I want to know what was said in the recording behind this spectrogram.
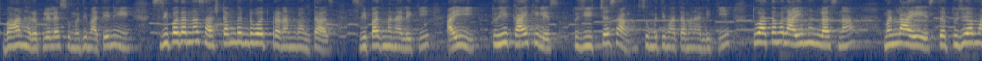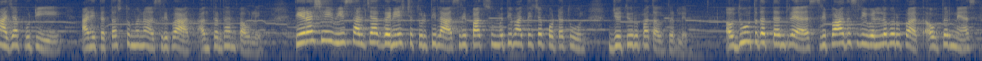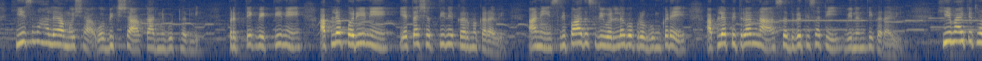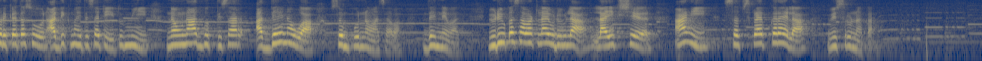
भान हरपलेल्या सुमती मातेने श्रीपादांना साष्टांग दंडवत प्रणाम घालताच श्रीपाद म्हणाले की आई तू हे काय केलेस? तुझी इच्छा सांग. सुमती माता म्हणाली की तू आता मला आई म्हणलास ना? म्हणला आहेस तर तुझ्या माझ्या पुटी ये. आणि ततस्तु म्हण श्रीपाद अंतर्धान पावले. तेराशे वीस सालच्या गणेश चतुर्थीला श्रीपाद सुमती मातेच्या पोटातून ज्योतिरूपात अवतरले. अवधूत दत्तात्रयास श्रीपाद श्रीवल्लभ रूपात अवतरण्यास हीच महालय अमुषा व भिक्षा कारणीभूत ठरली. प्रत्येक व्यक्तीने आपल्या परीने यथाशक्तीने कर्म करावे. आणि श्रीपाद श्रीवल्लभ प्रभूंकडे आपल्या पितरांना सद्गतीसाठी विनंती करावी. ही माहिती थोडक्यात असून अधिक माहितीसाठी तुम्ही नवनाथ भक्तिसार अध्याय नववा संपूर्ण वाचावा. धन्यवाद. व्हिडिओ कसा वाटला व्हिडिओला लाईक शेअर आणि सबस्क्राईब करायला विसरू नका.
